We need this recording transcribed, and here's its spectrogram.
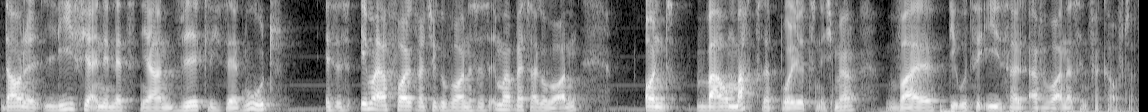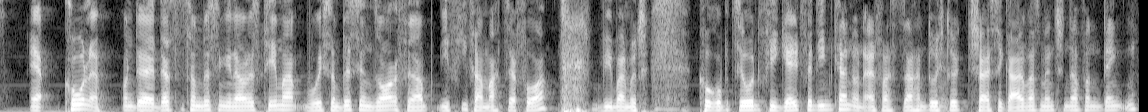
Downhill lief ja in den letzten Jahren wirklich sehr gut. Es ist immer erfolgreicher geworden, es ist immer besser geworden. Und warum macht Red Bull jetzt nicht mehr? Weil die UCI es halt einfach woanders hin verkauft hat. Ja, Kohle. Und äh, das ist so ein bisschen genau das Thema, wo ich so ein bisschen Sorge für habe. Die FIFA macht es ja vor, wie man mit Korruption viel Geld verdienen kann und einfach Sachen durchdrückt. Scheißegal, was Menschen davon denken.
